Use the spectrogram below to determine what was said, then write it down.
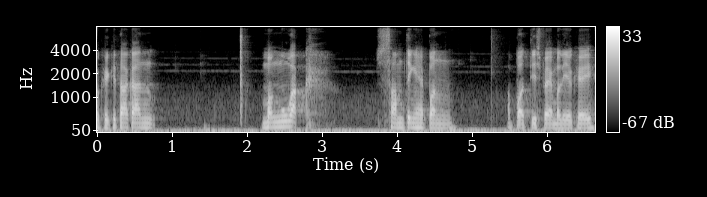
Oke, kita akan menguak something happen about this family, okay?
